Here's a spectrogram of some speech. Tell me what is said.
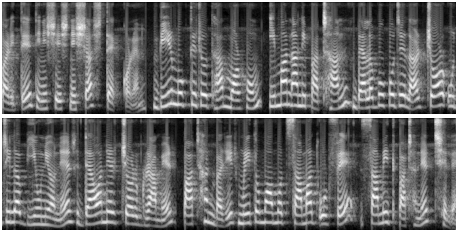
বাড়িতে তিনি শেষ নিঃশ্বাস ত্যাগ করেন। বীর মুক্তিযোদ্ধা মরহুম ইমান আলী পাঠান বেলাবু উপজেলার চর উজিলা ইউনিয়নের দেওয়ানের চর গ্রামের পাঠান বাড়ির মৃত মোহাম্মদ সামাদ উর্ফে সামিদ পাঠানের ছেলে।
